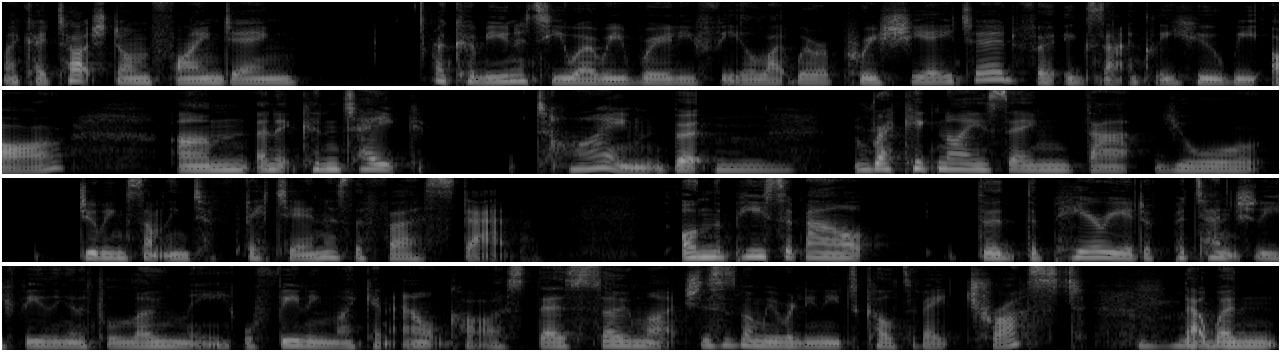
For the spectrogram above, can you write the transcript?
like I touched on, finding a community where we really feel like we're appreciated for exactly who we are. Um, and it can take time, but recognizing that you're doing something to fit in is the first step. On the piece about the the period of potentially feeling a little lonely or feeling like an outcast there's so much this is when we really need to cultivate trust mm-hmm. that when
